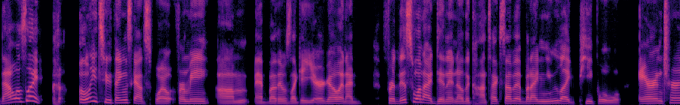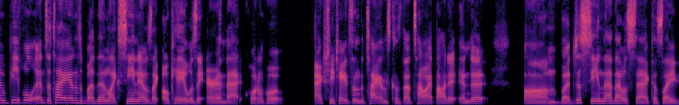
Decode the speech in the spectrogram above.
that was like only two things got spoiled for me. Um, and, but it was like a year ago, and I for this one I didn't know the context of it, but I knew like people Eren turned people into Titans, but then like seeing it, was like, okay, it was Eren that quote unquote actually changed them to Titans because that's how I thought it ended. Um, but just seeing that that was sad because like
